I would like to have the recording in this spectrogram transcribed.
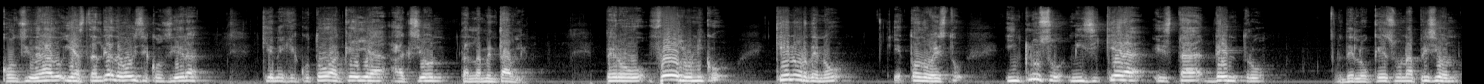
considerado y hasta el día de hoy se considera quien ejecutó aquella acción tan lamentable. Pero fue el único quien ordenó eh, todo esto. Incluso ni siquiera está dentro de lo que es una prisión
